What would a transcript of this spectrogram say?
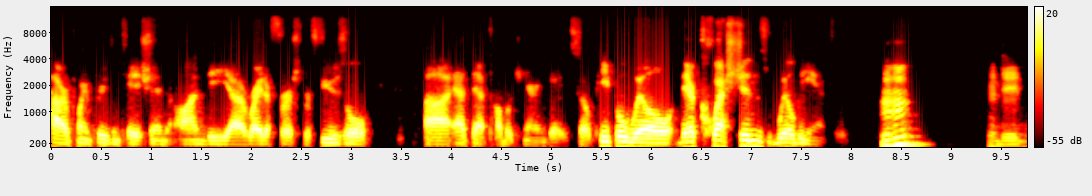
PowerPoint presentation on the uh, right of first refusal uh, at that public hearing date. So people will, their questions will be answered. Mhm. Indeed.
